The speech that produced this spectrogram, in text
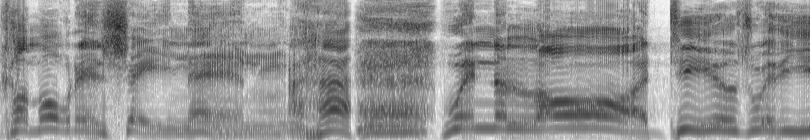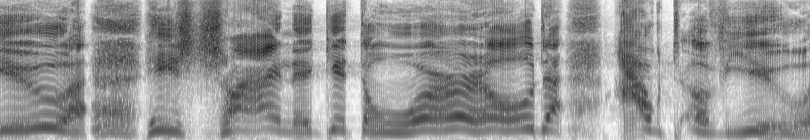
Come on and say amen. When the Lord deals with you, He's trying to get the world out of you.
